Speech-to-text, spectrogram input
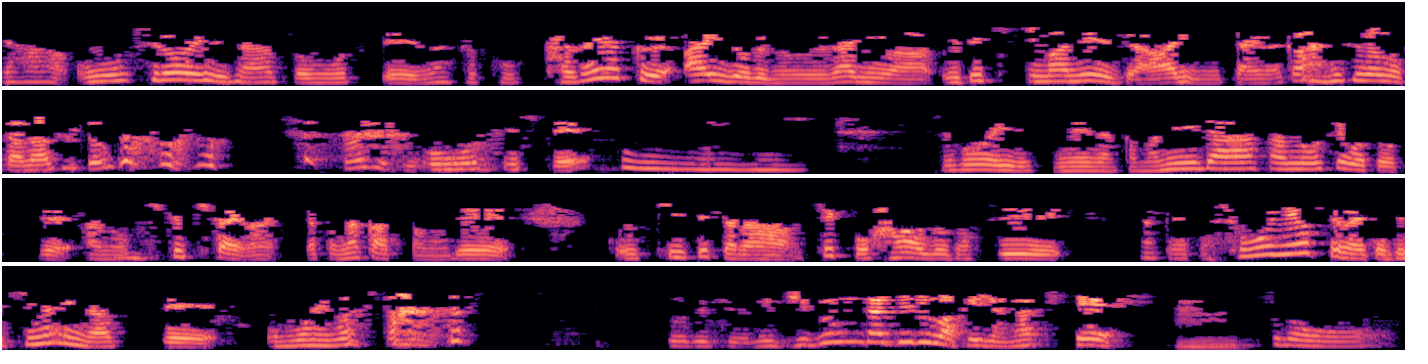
いやー、面白いなと思って、なんかこう、輝くアイドルの裏には腕利きマネージャーありみたいな感じなのかなってちょっと思ってして。うんすごいですね。なんかマネージャーさんのお仕事って、あの、聞く機会がやっぱなかったので、これ聞いてたら結構ハードだし、なんかやっぱ性に合ってないとできないなって思いました。そうですよね。自分が出るわけじゃなくて、うん。その、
